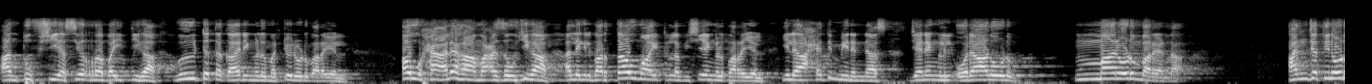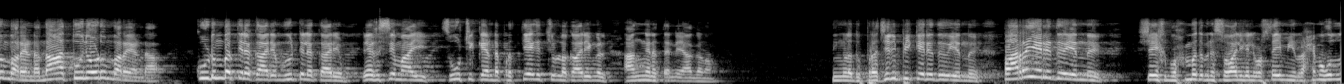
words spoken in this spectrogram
വീട്ടിലത്തെ കാര്യങ്ങൾ മറ്റൊരോട് പറയൽ. അല്ലെങ്കിൽ ഭർത്താവുമായിട്ടുള്ള വിഷയങ്ങൾ പറയൽ. ഇലാ മിനന്നാസ് ജനങ്ങളിൽ ഒരാളോടും ഉമ്മാനോടും പറയണ്ട. അഞ്ചത്തിനോടും പറയണ്ട. നാത്തൂനോടും പറയണ്ട. കുടുംബത്തിലെ കാര്യം വീട്ടിലെ കാര്യം രഹസ്യമായി സൂക്ഷിക്കേണ്ട പ്രത്യേകിച്ചുള്ള കാര്യങ്ങൾ അങ്ങനെ തന്നെയാകണം നിങ്ങളത് പ്രചരിപ്പിക്കരുത് എന്ന് പറയരുത് എന്ന് Sheikh Muhammad bin Salih al വസൈമീൻ Uthaymeen റഹ്മഹുല്ല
